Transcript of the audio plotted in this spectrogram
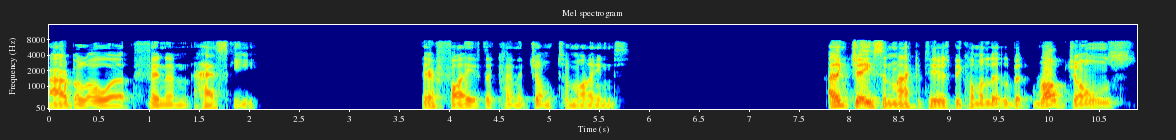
Arbeloa, Finnan, Heskey. They're five that kind of jump to mind. I think Jason McAteer has become a little bit Rob Jones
